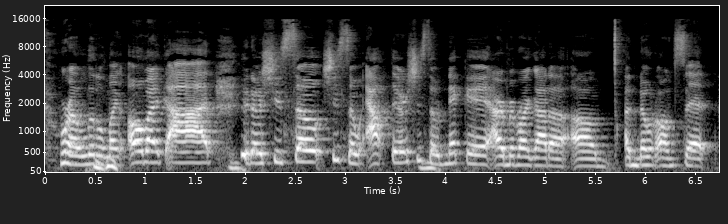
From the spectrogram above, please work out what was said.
were a little like, "Oh my god, you know, she's so she's so out there, she's so naked." I remember I got a um a note on set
